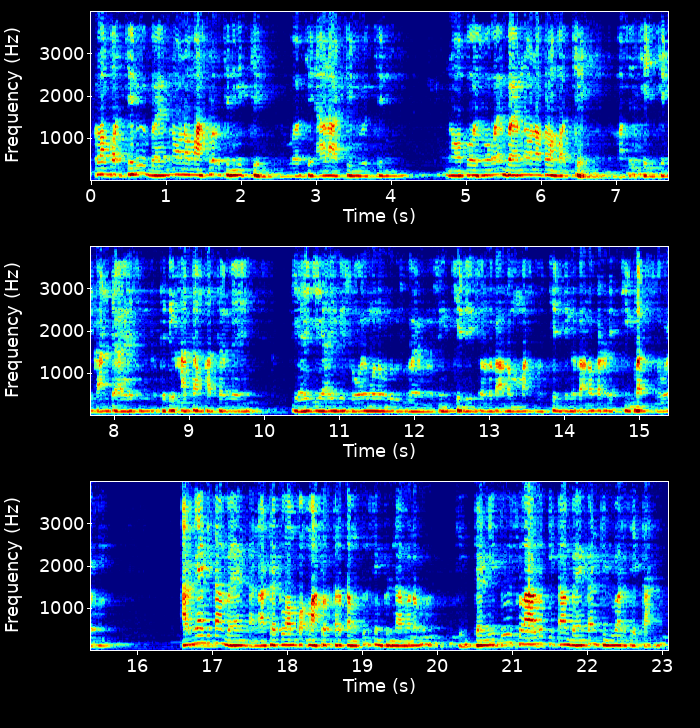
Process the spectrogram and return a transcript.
kelompok jin itu bayang nono makhluk jenis jin, wa jin Aladin, wa jin nopo, pokoknya bayang nono kelompok jin, masuk jin jin kanda ya, jadi khatam khatamnya kiai kiai itu soalnya ngono ngono soalnya sing jin itu nekak emas, jin itu nekak kerik jimat soalnya. Artinya kita bayangkan ada kelompok makhluk tertentu yang bernama nama dan itu selalu kita bayangkan di luar setan.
